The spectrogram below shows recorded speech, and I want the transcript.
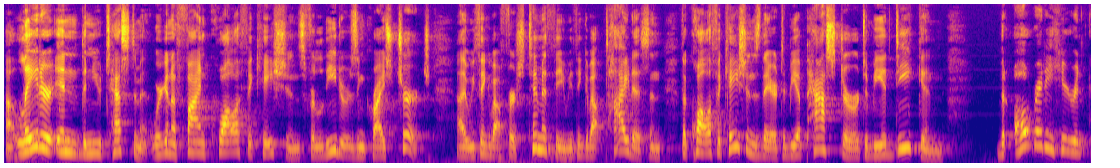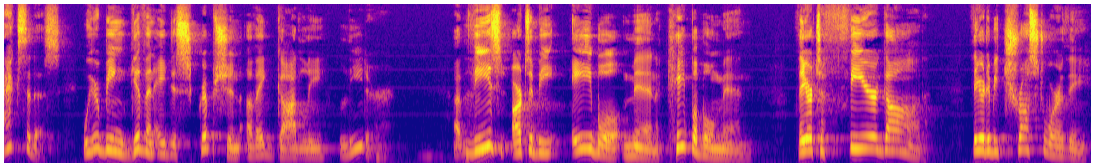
Uh, later in the New Testament, we're going to find qualifications for leaders in Christ's church. Uh, we think about 1 Timothy, we think about Titus, and the qualifications there to be a pastor or to be a deacon. But already here in Exodus, we are being given a description of a godly leader. Uh, these are to be able men, capable men they are to fear God. They are to be trustworthy.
